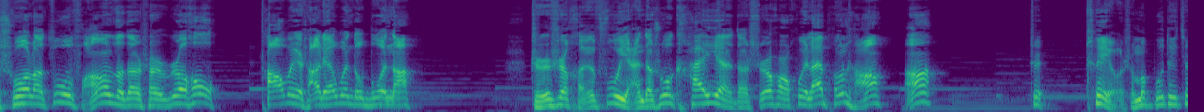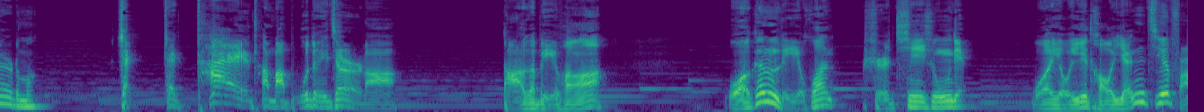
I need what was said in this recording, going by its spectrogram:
说了租房子的事儿之后，他为啥连问都不问呢？只是很敷衍的说开业的时候会来捧场啊？这这有什么不对劲儿的吗？这这太他妈不对劲儿了！打个比方啊，我跟李欢是亲兄弟，我有一套沿街房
